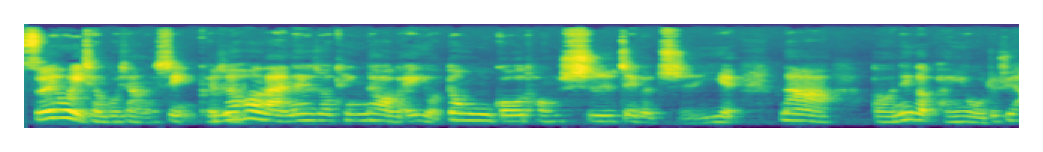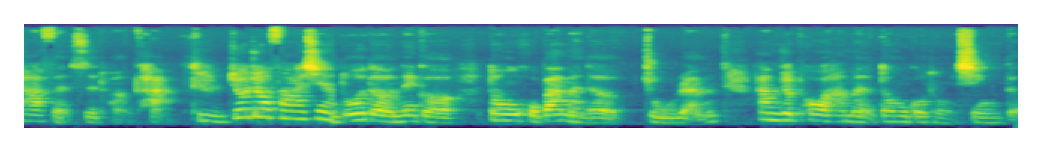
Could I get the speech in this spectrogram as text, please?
所以我以前不相信，可是嗯。后来那个时候听到了，哎，有动物沟通师这个职业，那呃那个朋友我就去他粉丝团看，嗯。就就发现很多的那个动物伙伴们的主人，他们就 po 了他们的动物沟通心得，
